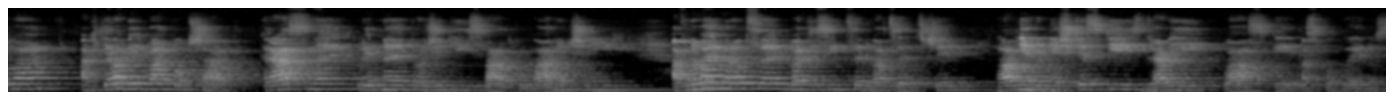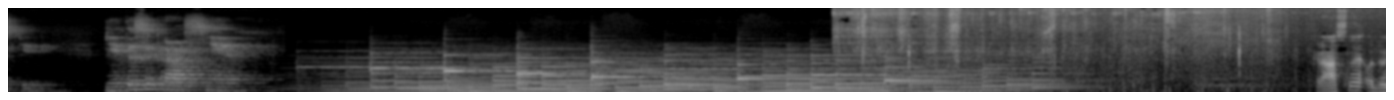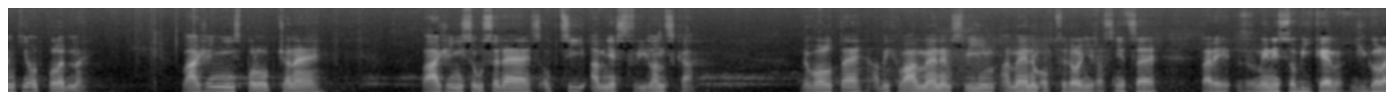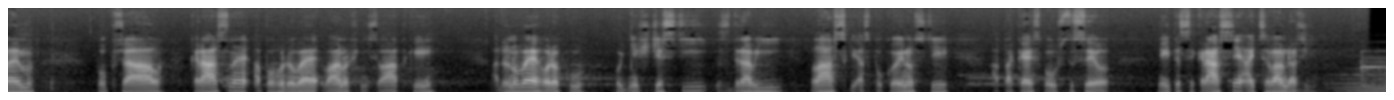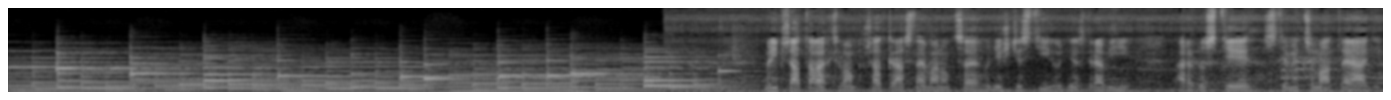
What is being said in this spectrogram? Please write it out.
a chtěla bych vám popřát krásné, klidné prožití svátků vánočních a v novém roce 2023 hlavně hodně štěstí, zdraví, lásky a spokojenosti. Mějte se krásně. Krásné adventní odpoledne. Vážení spoluobčané, vážení sousedé z obcí a měst Frýdlanska. Dovolte, abych vám jménem svým a jménem obce Dolní Řasnice tady s minisobíkem Gigolem popřál krásné a pohodové vánoční svátky a do nového roku hodně štěstí, zdraví, lásky a spokojenosti a také spoustu sil. Mějte se krásně, ať se vám daří. Milí přátelé, chci vám popřát krásné Vánoce, hodně štěstí, hodně zdraví a radosti s těmi, co máte rádi.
